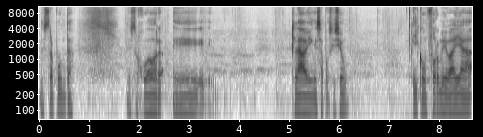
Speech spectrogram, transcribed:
nuestra punta, nuestro jugador eh, clave en esa posición. Y conforme vaya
